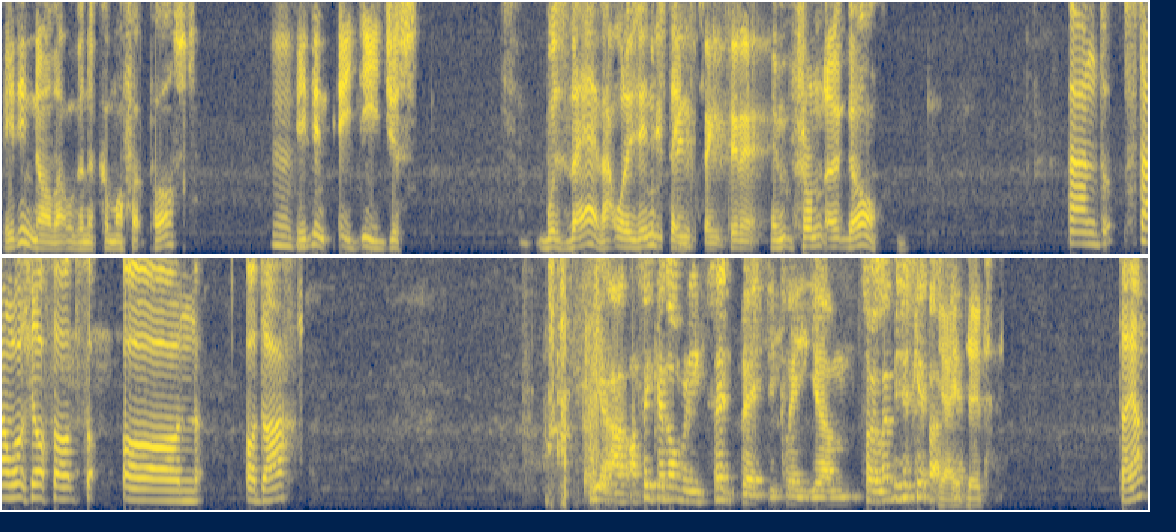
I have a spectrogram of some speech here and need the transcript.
He didn't know that we're going to come off at post. Mm. He didn't. He, he just was there. That was his instinct. instinct, innit? In front of goal. And Stan, what's your thoughts on Oduor? Yeah, I I think I'd already said basically. Um, sorry, let me just get back Yeah, to he you. did. Diane?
